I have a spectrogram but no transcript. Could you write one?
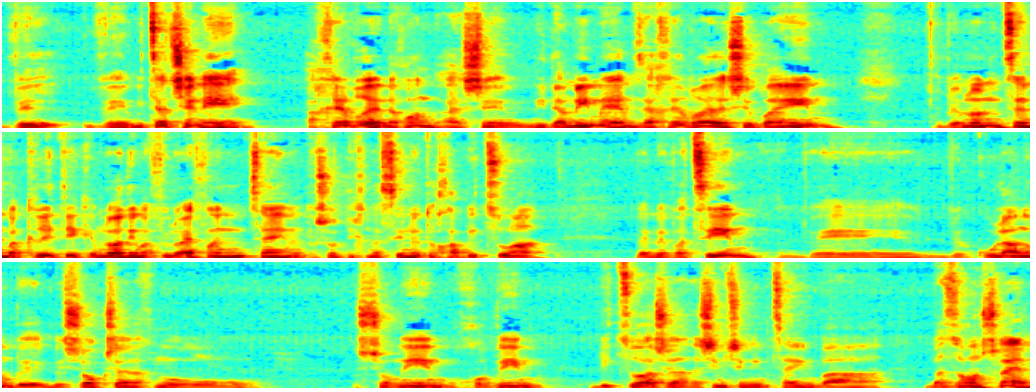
ו, ומצד שני, החבר'ה, נכון, שנדהמים מהם, זה החבר'ה האלה שבאים והם לא נמצאים ב critic, הם לא יודעים אפילו איפה הם נמצאים, הם פשוט נכנסים לתוך הביצוע ומבצעים, ו... וכולנו בשוק שאנחנו שומעים, חווים ביצוע של אנשים שנמצאים ב zone שלהם.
